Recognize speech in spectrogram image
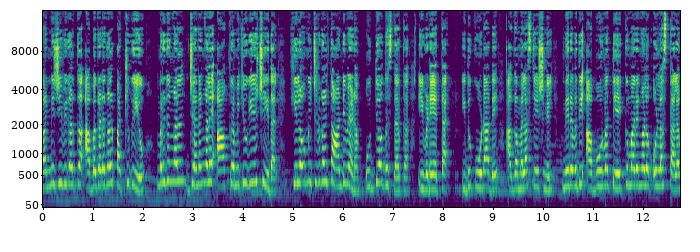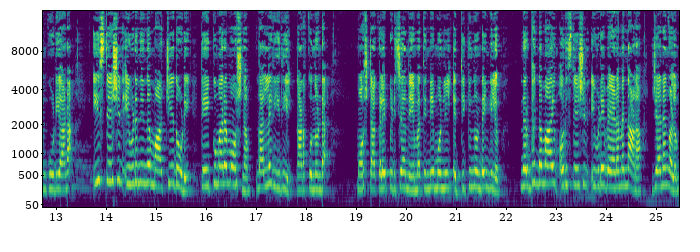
വന്യജീവികൾക്ക് അപകടങ്ങൾ പറ്റുകയോ മൃഗങ്ങൾ ജനങ്ങളെ ആക്രമിക്കുകയോ ചെയ്താൽ കിലോമീറ്ററുകൾ താണ്ടി വേണം ഉദ്യോഗസ്ഥർക്ക് ഇവിടെ എത്താൻ. ഇതുകൂടാതെ അകമല സ്റ്റേഷനിൽ നിരവധി അപൂർവ തേക്കുമരങ്ങളും ഉള്ള സ്ഥലം കൂടിയാണ്. ഈ സ്റ്റേഷൻ ഇവിടെ നിന്ന് മാറ്റിയതോടെ തേക്കുമര മോഷണം നല്ല രീതിയിൽ നടക്കുന്നുണ്ട്. മോഷ്ടാക്കളെ പിടിച്ച് നിയമത്തിന്റെ മുന്നിൽ എത്തിക്കുന്നുണ്ടെങ്കിലും നിർബന്ധമായും ഒരു സ്റ്റേഷൻ ഇവിടെ വേണമെന്നാണ് ജനങ്ങളും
